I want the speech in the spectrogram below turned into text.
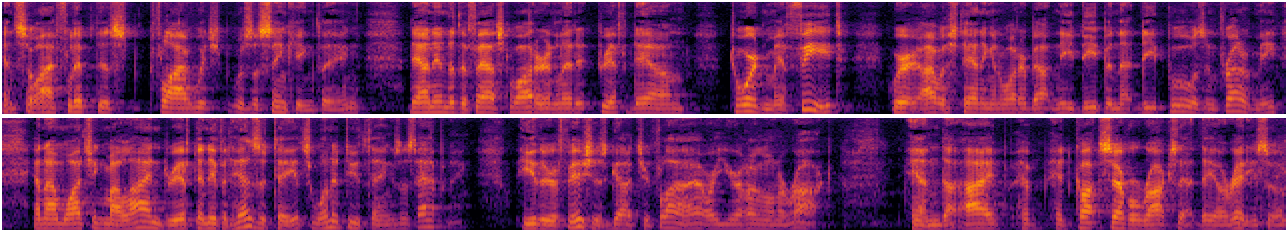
And so I flipped this fly, which was a sinking thing, down into the fast water and let it drift down toward my feet where I was standing in water about knee deep, and that deep pool is in front of me, and I'm watching my line drift. And if it hesitates, one of two things is happening either a fish has got your fly or you're hung on a rock. And I have, had caught several rocks that day already, so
